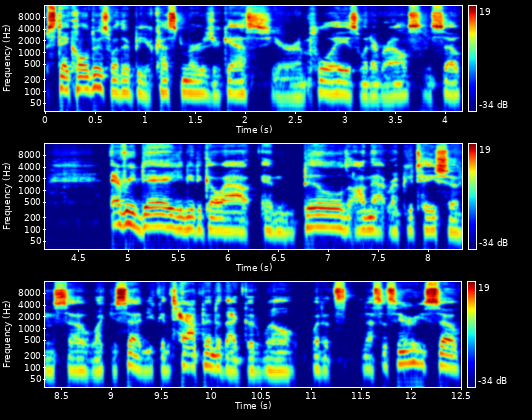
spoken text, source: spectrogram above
stakeholders, whether it be your customers, your guests, your employees, whatever else. And so every day you need to go out and build on that reputation. So, like you said, you can tap into that goodwill when it's necessary. So,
